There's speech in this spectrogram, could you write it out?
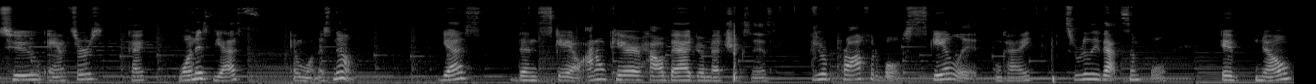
two answers, okay? One is yes, and one is no. Yes, then scale. I don't care how bad your metrics is. You're profitable, scale it, okay? It's really that simple. If no,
